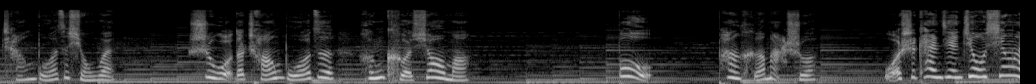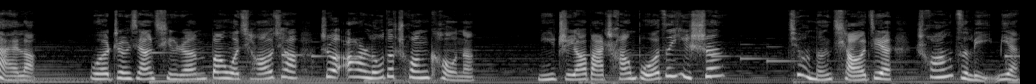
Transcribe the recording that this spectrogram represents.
长脖子熊问。“是我的长脖子很可笑吗？”“不。”胖河马说，“我是看见救星来了。”我正想请人帮我瞧瞧这二楼的窗口呢，你只要把长脖子一伸，就能瞧见窗子里面。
